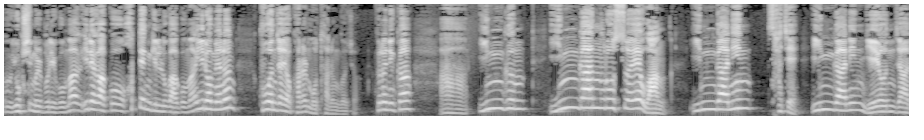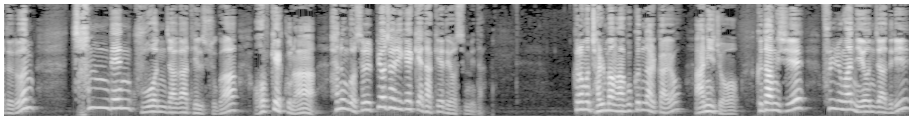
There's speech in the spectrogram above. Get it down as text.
어, 욕심을 부리고 막 이래갖고 헛된 길로 가고 막 이러면은 구원자 역할을 못 하는 거죠. 그러니까, 아, 임금, 인간으로서의 왕, 인간인 사제, 인간인 예언자들은 참된 구원자가 될 수가 없겠구나 하는 것을 뼈저리게 깨닫게 되었습니다. 그러면 절망하고 끝날까요? 아니죠. 그 당시에 훌륭한 예언자들이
